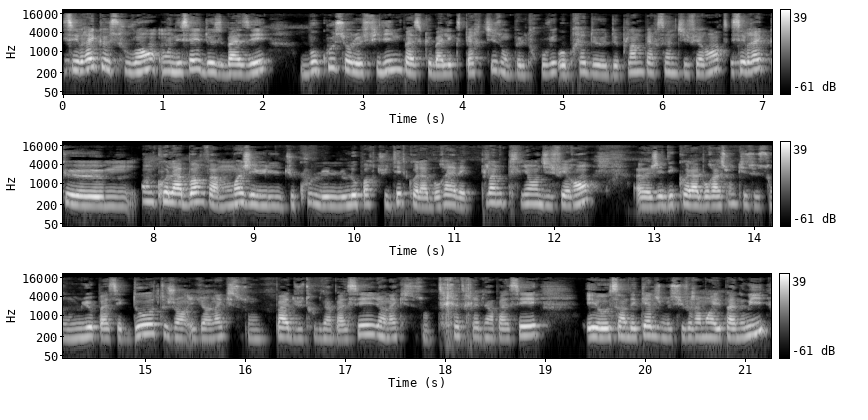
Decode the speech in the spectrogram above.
C'est vrai que souvent on essaye de se baser beaucoup sur le feeling parce que bah, l'expertise on peut le trouver auprès de, de plein de personnes différentes. C'est vrai que hum, on collabore, enfin moi j'ai eu du coup l'opportunité de collaborer avec plein de clients différents. Euh, j'ai des collaborations qui se sont mieux passées que d'autres, genre il y en a qui se sont pas du tout bien passées, il y en a qui se sont très très bien passées et au sein desquelles je me suis vraiment épanouie.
